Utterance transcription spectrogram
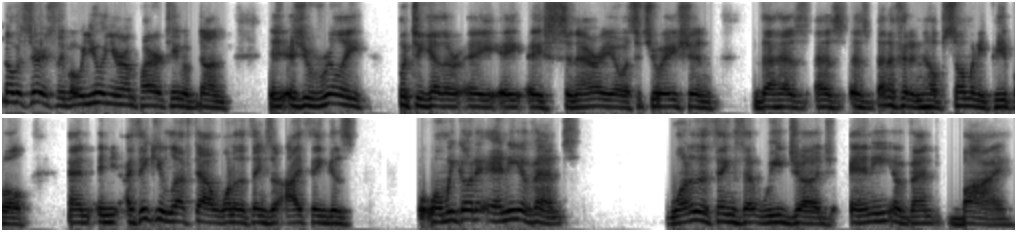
no, but seriously, but what you and your Empire team have done is, is you've really put together a, a, a scenario, a situation that has has has benefited and helped so many people. And and I think you left out one of the things that I think is when we go to any event one of the things that we judge any event by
